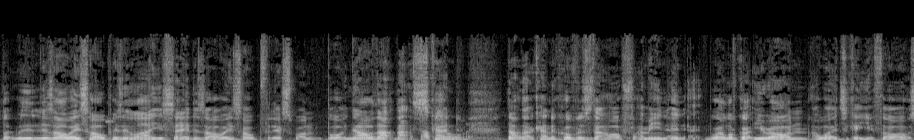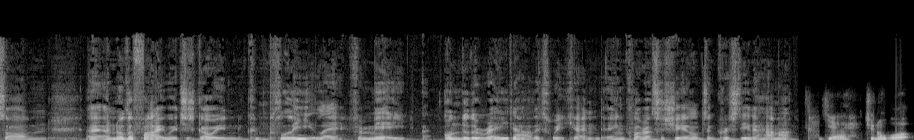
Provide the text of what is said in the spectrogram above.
but there's always hope, isn't it? Like you say, there's always hope for this one. But no, that that's Absolutely. kind of, that that kind of covers that off. I mean, while I've got you on, I wanted to get your thoughts on uh, another fight which is going completely for me under the radar this weekend in Claressa Shields and Christina Hammer. Yeah, do you know what?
